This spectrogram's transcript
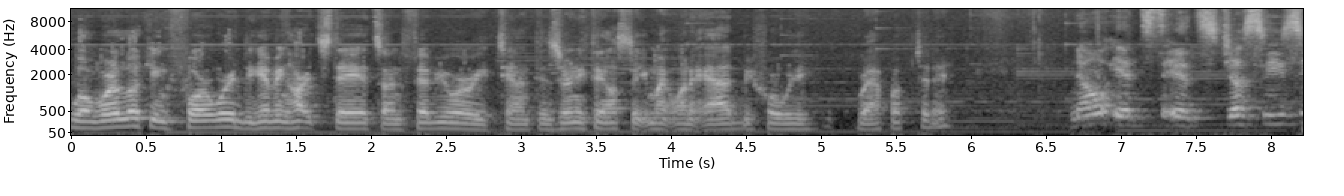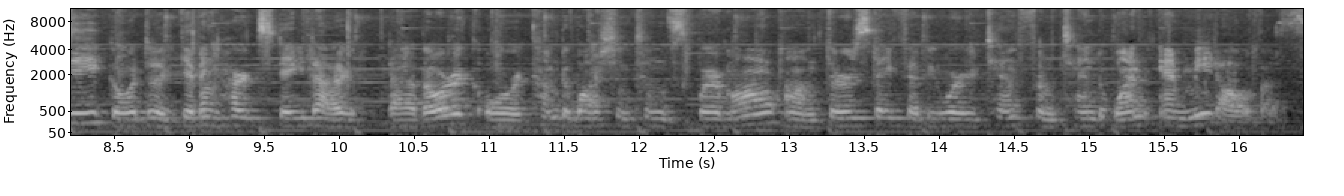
Well, we're looking forward to Giving Hearts Day. It's on February 10th. Is there anything else that you might want to add before we wrap up today? No, it's it's just easy. Go to givingheartsday.org or come to Washington Square Mall on Thursday, February 10th from 10 to 1 and meet all of us.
